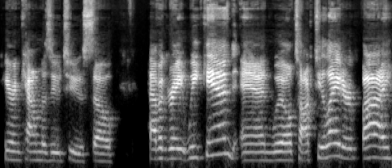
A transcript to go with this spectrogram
here in Kalamazoo too. So have a great weekend and we'll talk to you later. Bye.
